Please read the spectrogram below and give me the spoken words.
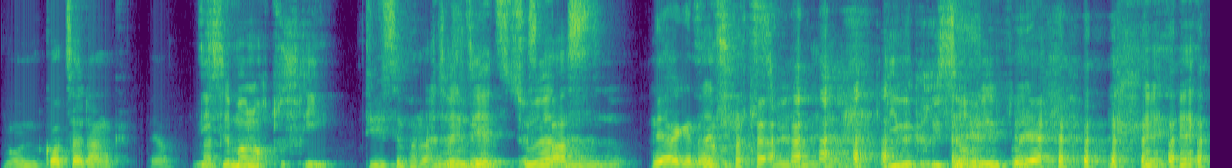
Und Gott sei Dank, ja. Sie ist immer noch zufrieden. Die ist immer noch Also wenn sie jetzt zuhört, passt. ne, Ja, genau. also, sie jetzt zuhört, liebe Grüße auf jeden Fall. ja.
